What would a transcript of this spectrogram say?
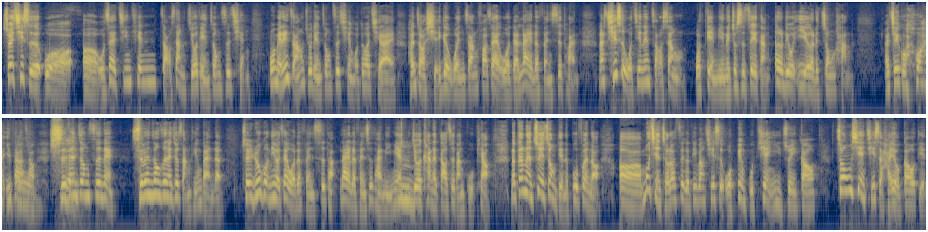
所以其实我呃我在今天早上九点钟之前。我每天早上九点钟之前，我都会起来很早写一个文章发在我的赖的粉丝团。那其实我今天早上我点名的就是这档二六一二的中行，啊，结果 哇一大早十分钟之内，十分钟之内就涨停板了。所以如果你有在我的粉丝团赖的粉丝团里面，你就会看得到这档股票。那当然最重点的部分哦，呃，目前走到这个地方，其实我并不建议追高，中线其实还有高点。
